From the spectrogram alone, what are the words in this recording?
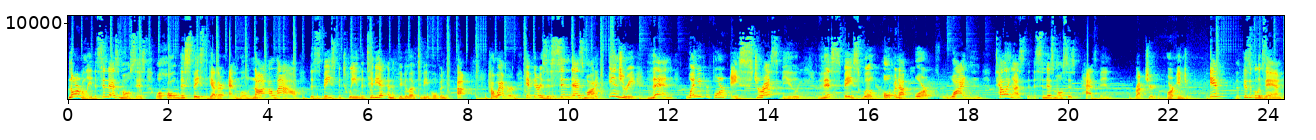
Normally, the syndesmosis will hold this space together and will not allow the space between the tibia and the fibula to be opened up. However, if there is a syndesmotic injury, then when you perform a stress view, this space will open up or widen, telling us that the syndesmosis has been ruptured or injured. If the physical exam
